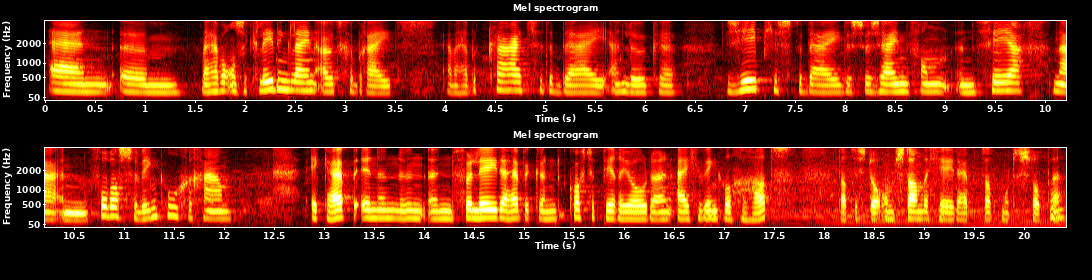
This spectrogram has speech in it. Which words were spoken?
En um, we hebben onze kledinglijn uitgebreid. En we hebben kaarten erbij en leuke zeepjes erbij. Dus we zijn van een ver naar een volwassen winkel gegaan. Ik heb in een, een, een, verleden heb ik een korte periode een eigen winkel gehad. Dat is door omstandigheden heb ik dat moeten stoppen.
